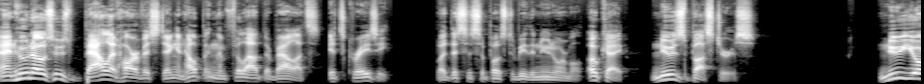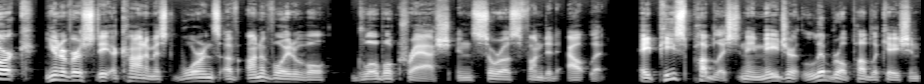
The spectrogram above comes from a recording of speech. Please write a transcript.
And who knows who's ballot harvesting and helping them fill out their ballots. It's crazy. But this is supposed to be the new normal. Okay, Newsbusters. New York University economist warns of unavoidable global crash in Soros funded outlet. A piece published in a major liberal publication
